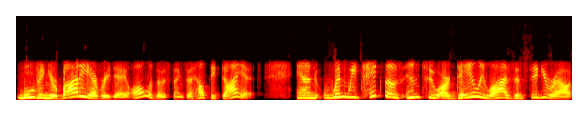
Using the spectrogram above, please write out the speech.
moving your body every day all of those things a healthy diet and when we take those into our daily lives and figure out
